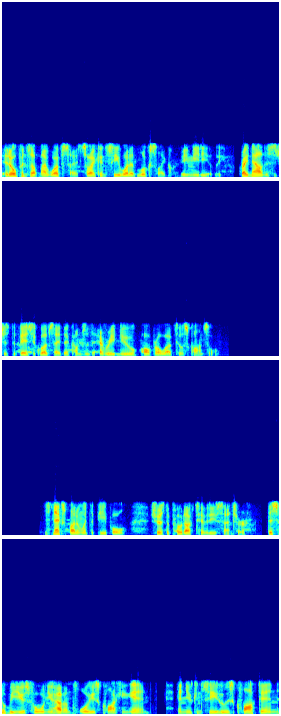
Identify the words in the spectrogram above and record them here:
it opens up my website so I can see what it looks like immediately. Right now, this is just the basic website that comes with every new All-Pro Web Tools console. This next button with the people shows the Productivity Center. This will be useful when you have employees clocking in, and you can see who's clocked in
